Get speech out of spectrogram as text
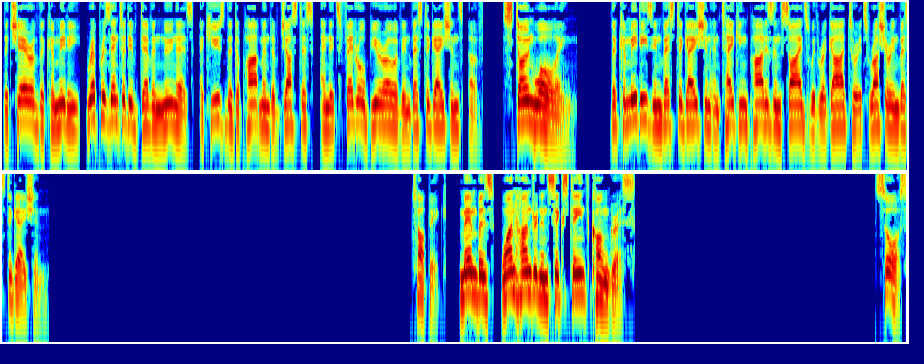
the chair of the committee, Representative Devin Nunes, accused the Department of Justice, and its Federal Bureau of Investigations, of stonewalling the committee's investigation and taking partisan sides with regard to its Russia investigation. Members, 116th Congress Source:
